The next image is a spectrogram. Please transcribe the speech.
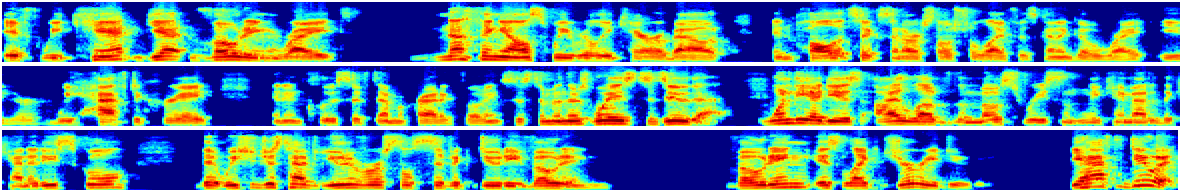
If we can't get voting right, nothing else we really care about in politics and our social life is going to go right either. We have to create an inclusive democratic voting system. And there's ways to do that. One of the ideas I love the most recently came out of the Kennedy School that we should just have universal civic duty voting. Voting is like jury duty. You have to do it.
